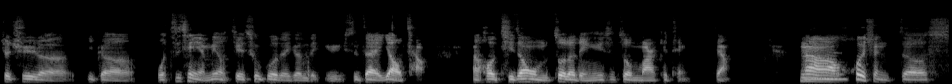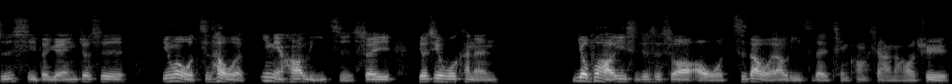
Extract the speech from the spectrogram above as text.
就去了一个我之前也没有接触过的一个领域，是在药厂。然后其中我们做的领域是做 marketing 这样。那嗯会选择实习的原因，就是因为我知道我一年后要离职，所以尤其我可能又不好意思，就是说哦，我知道我要离职的情况下，然后去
